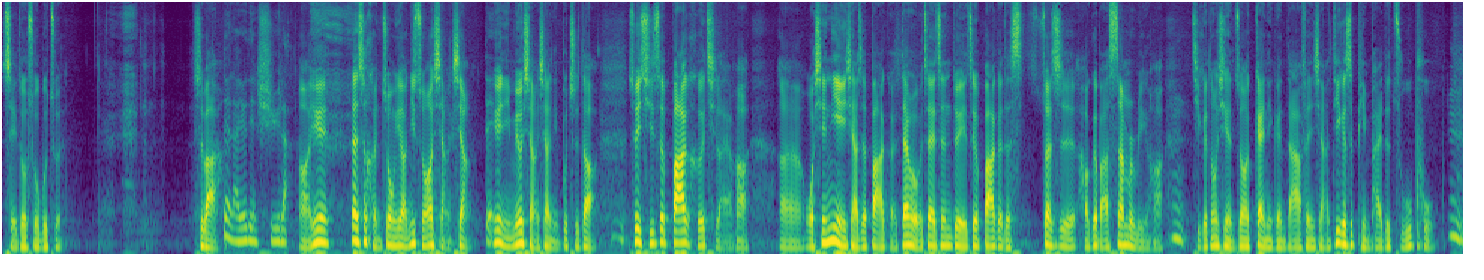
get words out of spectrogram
谁都说不准。是吧？对啦，有点虚啦。啊，因为但是很重要，你总要想象，对，因为你没有想象，你不知道。所以其实这八个合起来哈，呃，我先念一下这八个，待会儿我再针对这八个的，算是好哥把它 summary 哈，嗯，几个东西很重要的概念跟大家分享。第一个是品牌的族谱，嗯，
